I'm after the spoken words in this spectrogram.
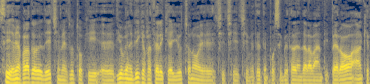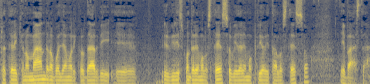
Sì, abbiamo parlato delle decime, tutto chi, eh, Dio benedica i fratelli che aiutano e ci, ci, ci, mettete in possibilità di andare avanti, però anche i fratelli che non mandano vogliamo ricordarvi eh, vi risponderemo lo stesso, vi daremo priorità lo stesso e basta.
